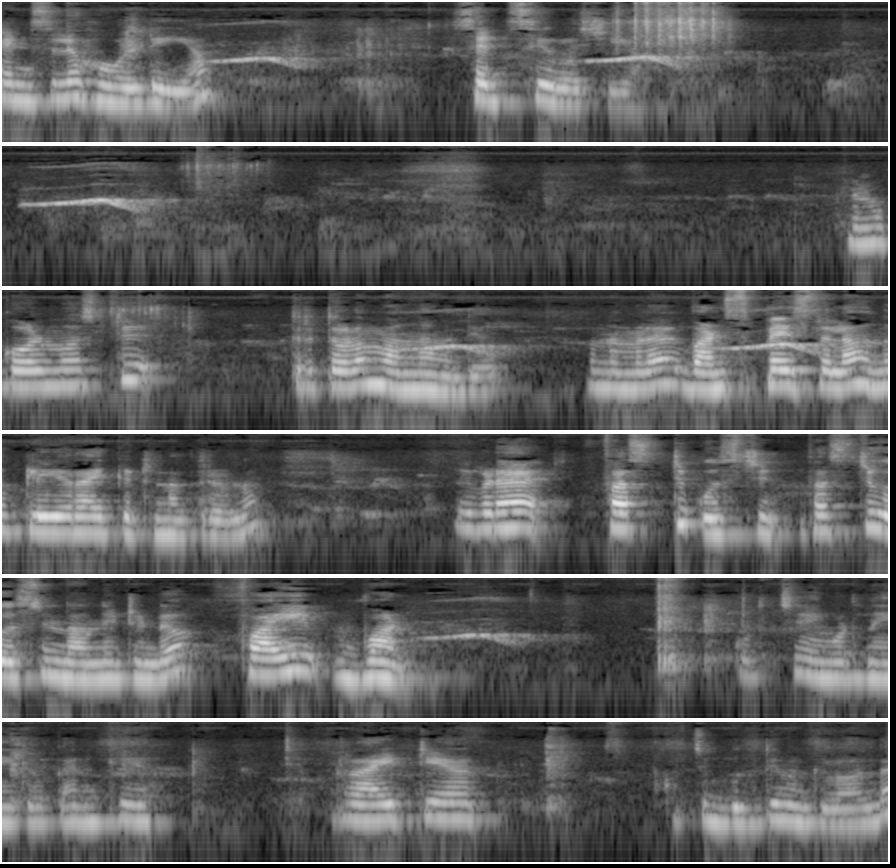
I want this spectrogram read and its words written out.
പെൻസിൽ ഹോൾഡ് ചെയ്യാം. സെറ്റ് സീറോ ചെയ്യാം. നമുക്ക് ഓൾമോസ്റ്റ് ഇത്രത്തോളം വന്നാൽ മതിയാവും. അപ്പം നമ്മൾ വൺ സ്പേസ് എല്ലാം ഒന്ന് ക്ലിയർ ആയി കിട്ടണം അത്രേ ഉള്ളൂ. ഇവിടെ ഫസ്റ്റ് ക്വസ്റ്റ്യൻ ഫസ്റ്റ് ക്വസ്റ്റ്യൻ തന്നിട്ടുണ്ട്. ഫൈവ് വൺ കുറച്ച് ഞാൻ ഇങ്ങോട്ട് നീക്കി വെക്കാം. എനിക്ക് റൈറ്റ് ചെയ്യാൻ കുറച്ച് ബുദ്ധിമുട്ടുള്ളതുകൊണ്ട്.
